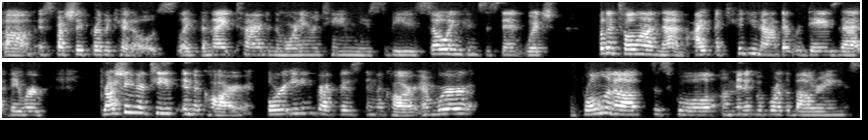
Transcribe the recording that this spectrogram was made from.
um, especially for the kiddos. Like the nighttime and the morning routine used to be so inconsistent, which put a toll on them. I, I kid you not, there were days that they were brushing their teeth in the car or eating breakfast in the car, and we're rolling up to school a minute before the bell rings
